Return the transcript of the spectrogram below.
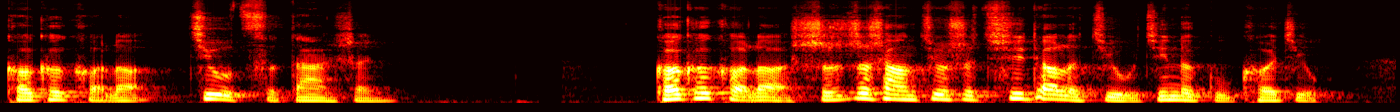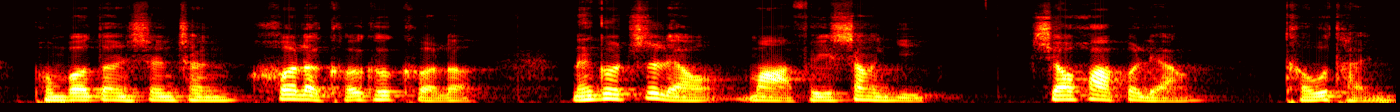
可口可乐就此诞生。可口可乐实质上就是去掉了酒精的古柯酒。彭伯顿声称，喝了可口可乐能够治疗吗啡上瘾、消化不良、头疼、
